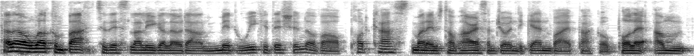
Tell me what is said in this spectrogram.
Hello and welcome back to this La Liga Lowdown midweek edition of our podcast. My name is Thom Harris. I'm joined again by Paco Polit. Um,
